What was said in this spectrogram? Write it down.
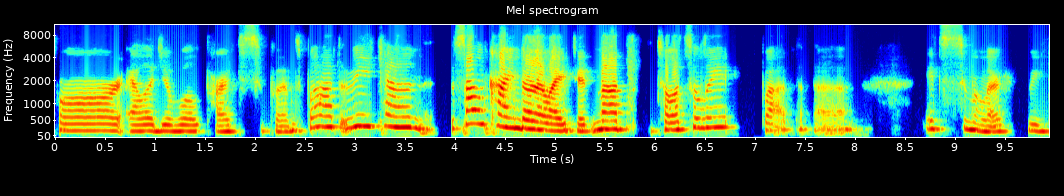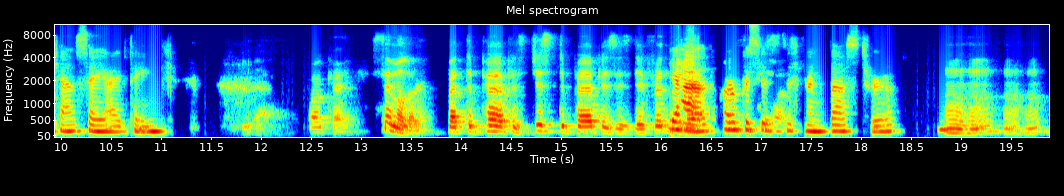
for eligible participants, but we can some kind of related, not totally, but uh, it's similar. We can say, I think. Yeah, okay, similar, but the purpose, just the purpose is different. Yeah, purpose is different. That's true. Mhm, mhm.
